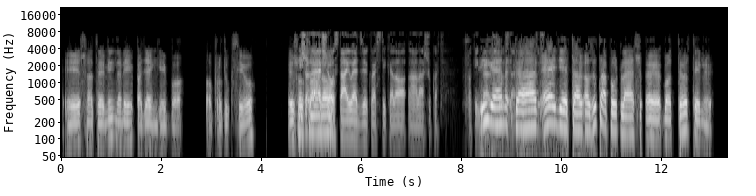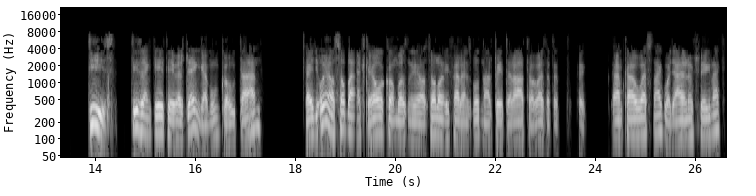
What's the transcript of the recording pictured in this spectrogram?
és hát minden a gyengébb a, a produkció. És, és az első a... osztályú edzők vesztik el a állásukat. Akik Igen, tehát egyértelmű az utánpótlásban történő 10-12 éves gyenge munka után egy olyan szabályt kell alkalmazni a Szalai Ferenc Bodnár Péter által vezetett MKOS-nek, vagy elnökségnek,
